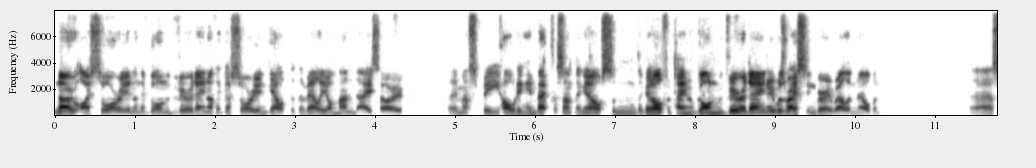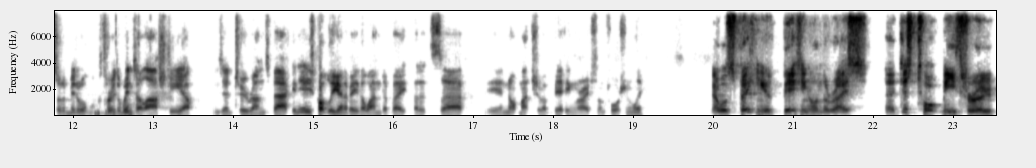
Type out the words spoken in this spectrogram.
no Isaurian, and they've gone with Viridine. I think Isaurian galloped at the Valley on Monday, so they must be holding him back for something else. And the Godolphin team have gone with Viridine, who was racing very well in Melbourne, uh, sort of middle through the winter last year. He's had two runs back, and yeah, he's probably going to be the one to beat. But it's uh, yeah, not much of a betting race, unfortunately. Now, well, speaking of betting on the race, uh, just talk me through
